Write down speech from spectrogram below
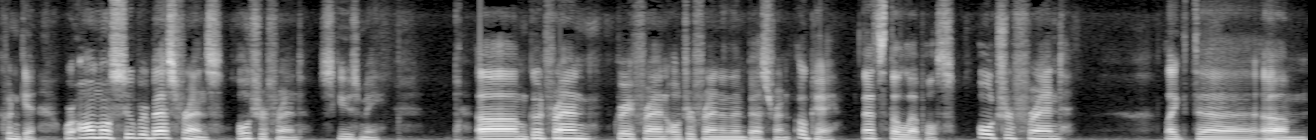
couldn't get. We're almost super best friends. Ultra friend. Excuse me. Um, good friend, great friend, ultra friend, and then best friend. Okay, that's the levels. Ultra friend, like the um,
